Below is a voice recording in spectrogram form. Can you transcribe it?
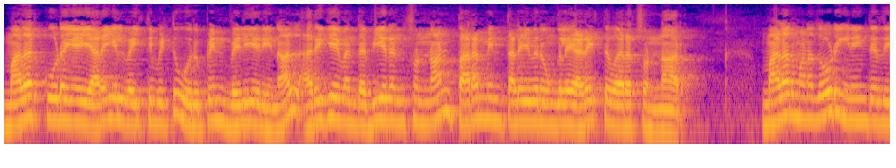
மலர் கூடையை அறையில் வைத்துவிட்டு ஒரு பெண் வெளியேறினால் அருகே வந்த வீரன் சொன்னான் பரம்பின் தலைவர் உங்களை அழைத்து வரச் சொன்னார். மலர் மனதோடு இணைந்தது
